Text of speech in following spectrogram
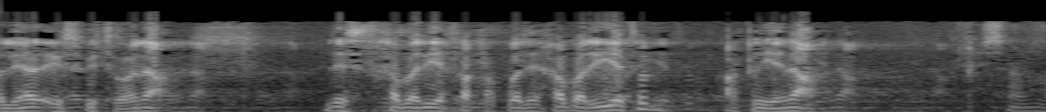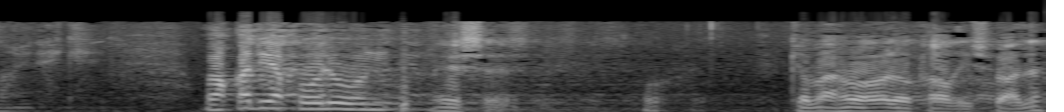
ولهذا يثبتها نعم. ليست خبرية فقط بل هي خبرية عقلية نعم. أحسن الله إليك. وقد يقولون إيش؟ كما هو علو القاضي إيش بعده؟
